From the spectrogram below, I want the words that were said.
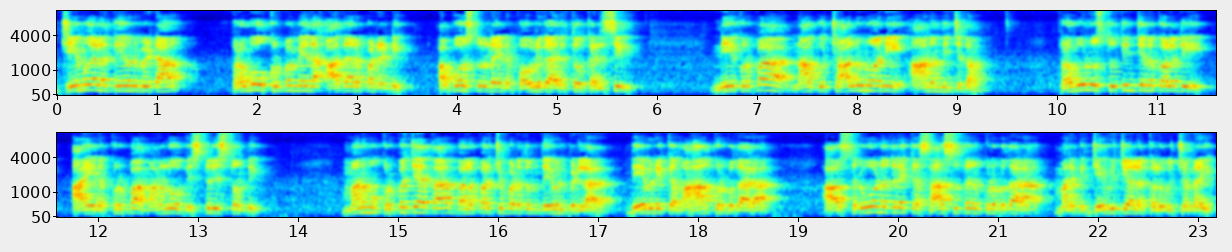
జయముగల దేవుని బిడ్డ ప్రభు కృప మీద ఆధారపడండి. అపోస్తుడైన పౌలు గారితో కలిసి నీ కృప నాకు చాలును అని ఆనందించుదాం. ప్రభువును స్తుతించిన కొలది ఆయన కృప మనలో విస్తరిస్తుంది. మనము కృపచేత బలపరచబడదాం దేవుని బిడ్డారా దేవుని యొక్క మహాకృప ద్వారా ఆ సర్వోన్నతుల యొక్క శాశ్వత కృప ద్వారా మనకి జైవిజయాలు కలుగుచున్నాయి.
